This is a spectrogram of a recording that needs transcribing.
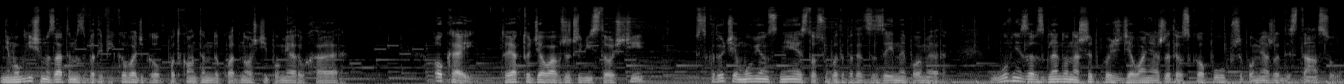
Nie mogliśmy zatem zweryfikować go pod kątem dokładności pomiaru HR. Ok, to jak to działa w rzeczywistości? W skrócie mówiąc, nie jest to super precyzyjny pomiar, głównie ze względu na szybkość działania żyroskopu przy pomiarze dystansu.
